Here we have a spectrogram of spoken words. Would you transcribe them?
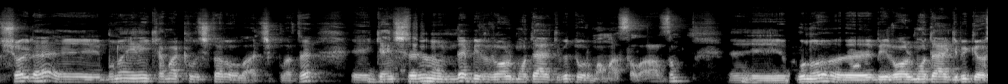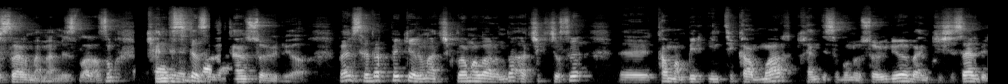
Şöyle e, bunu en iyi Kemal Kılıçdaroğlu açıkladı. E, gençlerin önünde bir rol model gibi durmaması lazım. E, bunu e, bir rol model gibi göstermememiz lazım. Kendisi de zaten söylüyor. Ben Sedat Peker'in açıklamalarında açıkçası e, tamam bir intikam var. Kendisi bunu söylüyor. Ben kişisel bir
